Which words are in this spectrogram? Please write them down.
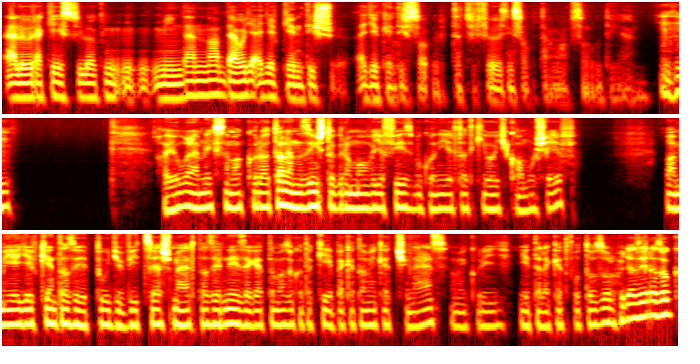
előre készülök minden nap, de hogy egyébként is, egyébként is szok, tehát főzni szoktam, abszolút, igen. Uh-huh. Ha jól emlékszem, akkor a, talán az Instagramon vagy a Facebookon írtad ki, hogy kamusév ami egyébként azért úgy vicces, mert azért nézegettem azokat a képeket, amiket csinálsz, amikor így ételeket fotózol, hogy azért azok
